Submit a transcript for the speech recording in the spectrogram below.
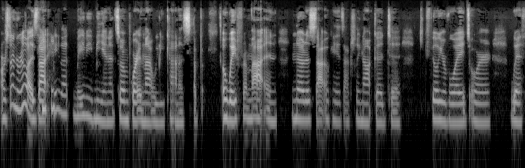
are starting to realize that, hey, that may be me. And it's so important that we kind of step away from that and notice that, okay, it's actually not good to fill your voids or with,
